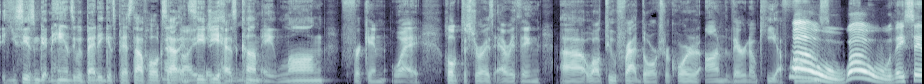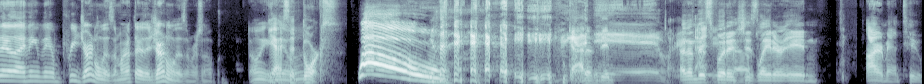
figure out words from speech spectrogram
he sees him getting handsy with Betty, gets pissed off, Hulk's That's out, and CG has isn't come a long freaking way. Hulk destroys everything, uh, while two frat dorks recorded on their Nokia phones. Whoa, whoa! They say they're. I think they're pre-journalism, aren't they? They're journalism or something. Don't you- Yeah, I said dorks. Whoa! Got him, dude. and then this footage bro. is later in Iron Man 2.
